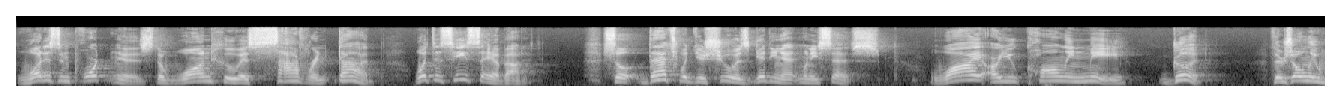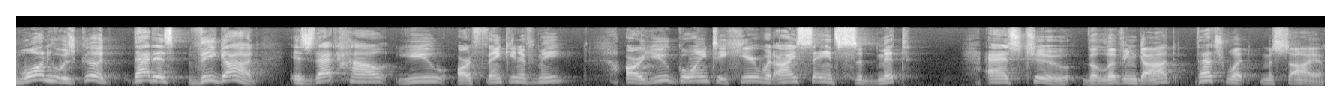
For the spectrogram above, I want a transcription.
What is important is the one who is sovereign, God. What does he say about it? So that's what Yeshua is getting at when he says, Why are you calling me good? There's only one who is good, that is the God. Is that how you are thinking of me? Are you going to hear what I say and submit as to the living God? That's what Messiah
